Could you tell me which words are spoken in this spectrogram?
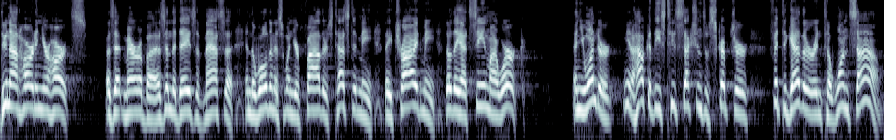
do not harden your hearts as at Meribah, as in the days of Massah, in the wilderness when your fathers tested me. They tried me, though they had seen my work. And you wonder, you know, how could these two sections of Scripture fit together into one psalm?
